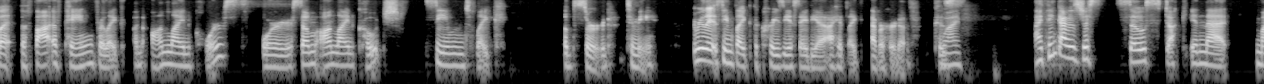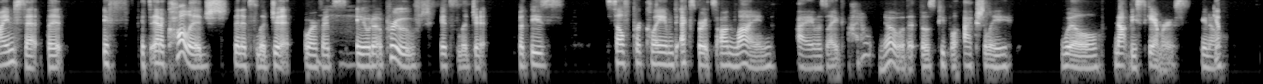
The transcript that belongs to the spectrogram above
But the thought of paying for like an online course or some online coach seemed like absurd to me. Really, it seemed like the craziest idea I had like ever heard of. Because I think I was just so stuck in that mindset that if it's at a college, then it's legit. Or if it's mm-hmm. AOTA approved, it's legit. But these self proclaimed experts online, I was like, I don't know that those people actually will not be scammers, you know? Yep.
